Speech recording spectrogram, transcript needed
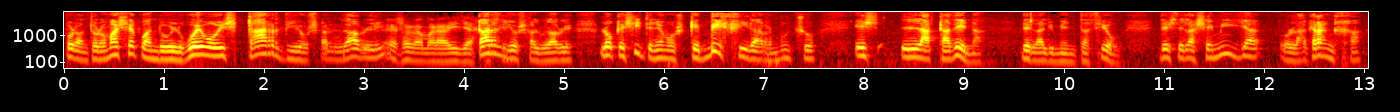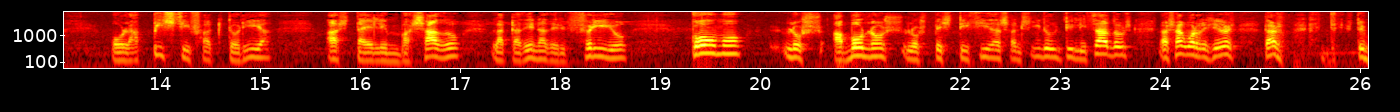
por antonomasia cuando el huevo es cardio saludable. Es una maravilla. Cardio saludable. Lo que sí tenemos que vigilar mucho es la cadena de la alimentación, desde la semilla o la granja o la piscifactoría hasta el envasado, la cadena del frío, cómo los abonos, los pesticidas han sido utilizados, las aguas residuales. Claro, estoy,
